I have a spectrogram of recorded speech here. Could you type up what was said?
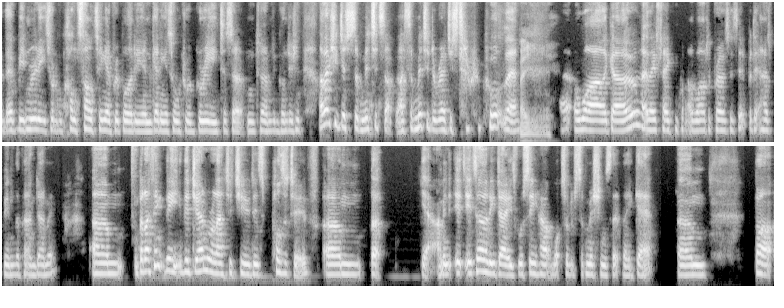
they've been really sort of consulting everybody and getting us all to agree to certain terms and conditions. I've actually just submitted something. I submitted a registered report there hey. uh, a while ago, and they've taken quite a while to process it, but it has been the pandemic. Um, but I think the the general attitude is positive. Um, but yeah, I mean, it, it's early days. We'll see how what sort of submissions that they get. Um, but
